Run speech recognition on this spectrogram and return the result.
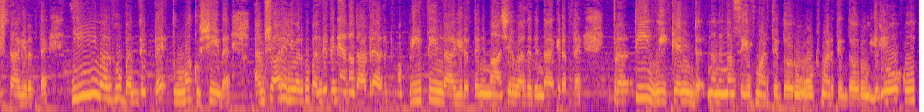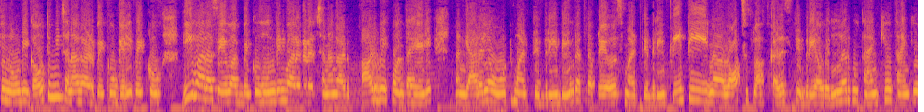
ಇಷ್ಟ ಆಗಿರುತ್ತೆ. ಇಲ್ಲಿವರೆಗೂ ಬಂದಿದ್ದೆ, ತುಂಬಾ ಖುಷಿ ಇದೆ. ಐ ಆಮ್ ಶೋರ್ ಇಲ್ಲಿವರೆಗೂ ಬಂದಿದ್ದೀನಿ ಅನ್ನೋದಾದ್ರೆ ಅದು ನಿಮ್ಮ ಪ್ರೀತಿಯಿಂದ ಆಗಿರುತ್ತೆ, ನಿಮ್ಮ ಆಶೀರ್ವಾದದಿಂದ ಆಗಿರುತ್ತೆ. ಪ್ರತಿ ವೀಕೆಂಡ್ ನನ್ನನ್ನ ಸೇವ್ ಮಾಡ್ತಿದ್ದವ್ರು, ಓಟ್ ಮಾಡ್ತಿದ್ದವ್ರು, ಎಲ್ಲೋ ಕೂತು ನೋಡಿ ಗೌತಮಿ ಚೆನ್ನಾಗ್ ಆಡ್ಬೇಕು, ಗೆಲ್ಬೇಕು, ಈ ವಾರ ಸೇವ್ ಆಗ್ಬೇಕು, ಮುಂದಿನ ವಾರಗಳಲ್ಲಿ ಚೆನ್ನಾಗ್ ಆಡ್, ಆಡ್ಬೇಕು ಅಂತ ಹೇಳಿ ನನ್ಗೆ ಯಾರೆಲ್ಲ ಓಟ್ ಮಾಡ್ತಿದ್ರಿ, ದೇವ್ರ ಹತ್ರ ಪ್ರೇಯರ್ಸ್ ಮಾಡ್ತಿದ್ರಿ ಪ್ರೀತಿನ ಲಾಟ್ಸ್ ಆಫ್ ಲವ್ ಕಳಿಸ್ತಿದ್ರಿ, ಅವರೆಲ್ಲರಿಗೂ thank you thank you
